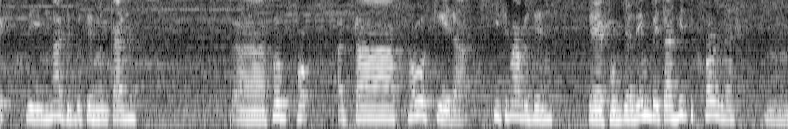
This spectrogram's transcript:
Extreme 50%เหมือนกันอ่าเพิ่มอัตรา power gauge อะ 25%แต่ผมจะเน้นไปตาม critical นะอืม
